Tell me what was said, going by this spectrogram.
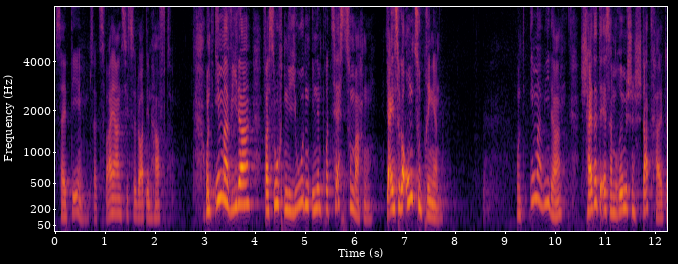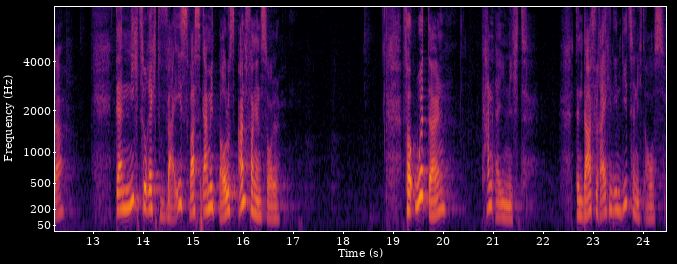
Seitdem, seit zwei Jahren sitzt er dort in Haft. Und immer wieder versuchten die Juden, ihn den Prozess zu machen, ja ihn sogar umzubringen. Und immer wieder scheiterte es am römischen Statthalter, der nicht so recht weiß, was er mit Paulus anfangen soll. Verurteilen kann er ihn nicht, denn dafür reichen die Indizien nicht aus.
